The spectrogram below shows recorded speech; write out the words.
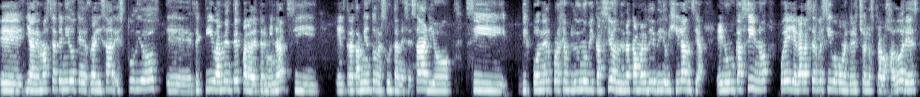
Eh, y además se ha tenido que realizar estudios eh, efectivamente para determinar si el tratamiento resulta necesario, si disponer, por ejemplo, de una ubicación de una cámara de videovigilancia en un casino puede llegar a ser lesivo con el derecho de los trabajadores.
